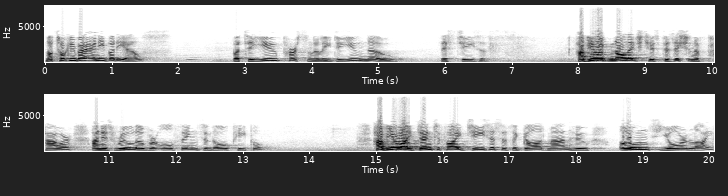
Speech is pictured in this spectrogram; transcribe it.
not talking about anybody else, but to you personally, do you know this Jesus? Have you acknowledged his position of power and his rule over all things and all people? Have you identified Jesus as the God man who owns your life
